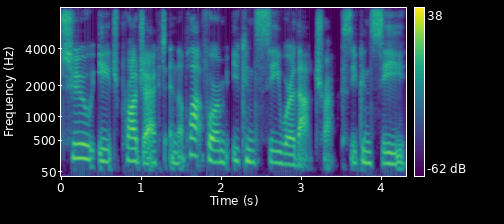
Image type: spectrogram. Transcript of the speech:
to each project in the platform, you can see where that tracks. You can see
